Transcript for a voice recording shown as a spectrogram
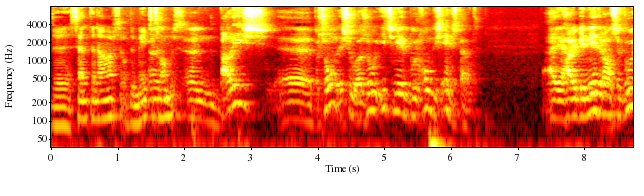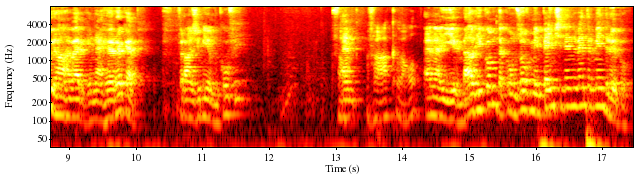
de Centenaars of de Meetjeslanders? Een, een Belgisch eh, persoon is sowieso iets meer Bourgondisch ingesteld. Als je, als je bij een Nederlandse boer gaan werken en je ruk hebt, vragen ze meer om de koffie. Vaak, En- vaak wel, En als je hier in België komt, dan komt ze ook met een pintje in de winter met een druppel.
